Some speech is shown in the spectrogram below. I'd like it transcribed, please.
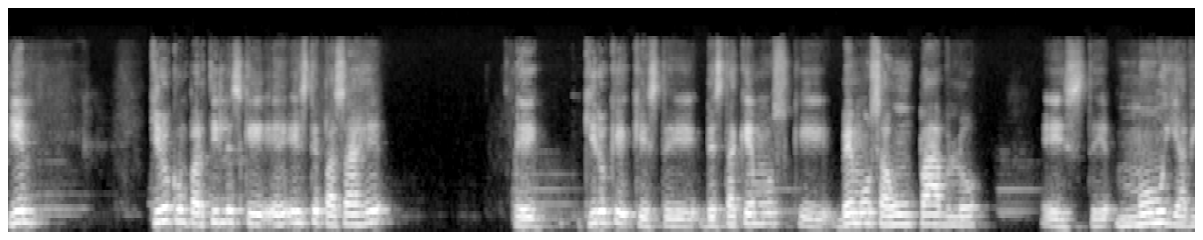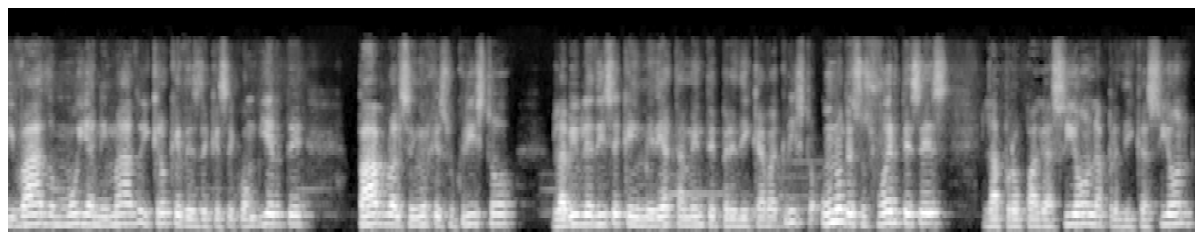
Bien, quiero compartirles que eh, este pasaje eh, quiero que, este, destaquemos que vemos a un Pablo este, muy avivado, muy animado, y creo que desde que se convierte Pablo al Señor Jesucristo, la Biblia dice que inmediatamente predicaba a Cristo. Uno de sus fuertes es la propagación, la predicación,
